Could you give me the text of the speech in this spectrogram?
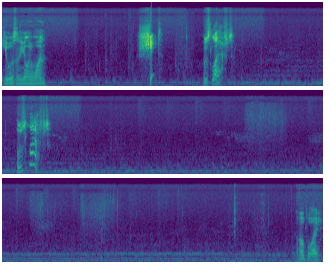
He wasn't the only one? Shit. Who's left? Who's left? Oh boy.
